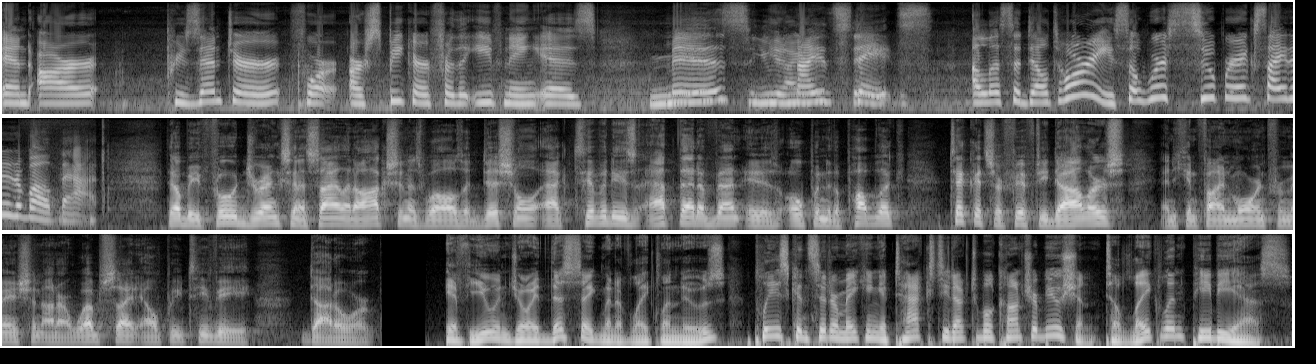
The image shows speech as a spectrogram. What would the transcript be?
And our presenter for our speaker for the evening is Ms. United, United States. States, Alyssa Del Torre. So we're super excited about that. There'll be food, drinks, and a silent auction, as well as additional activities at that event. It is open to the public. Tickets are $50, and you can find more information on our website, lptv.org. If you enjoyed this segment of Lakeland News, please consider making a tax-deductible contribution to Lakeland PBS.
